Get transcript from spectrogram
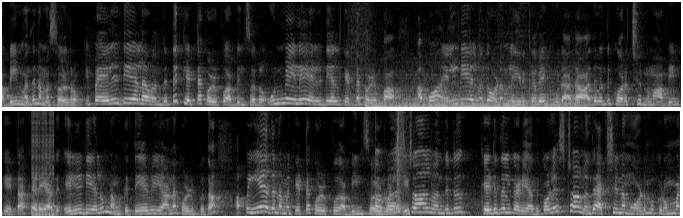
அப்படின்னு வந்து நம்ம சொல்கிறோம் இப்போ எல்டிஎல்லை வந்துட்டு கெட்ட கொழுப்பு அப்படின்னு சொல்கிறோம் உண்மையிலே எல்டிஎல் கெட்ட கொழுப்பா? அப்போ எல்டிஎல் வந்து உடம்புல இருக்கவே கூடாதா? அது வந்து குறைச்சிடணுமா அப்படின்னு கேட்டால் கிடையாது. எல்டிஎலும் நமக்கு தேவையான கொழுப்பு தான் அப்போ ஏன் அதை நம்ம கெட்ட கொழுப்பு அப்படின்னு சொல்கிறோம் கொலஸ்ட்ரால் வந்துட்டு கெடுதல் கிடையாது. கொலஸ்ட்ரால் வந்து ஆக்சுவலி நம்ம உடம்புக்கு ரொம்ப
